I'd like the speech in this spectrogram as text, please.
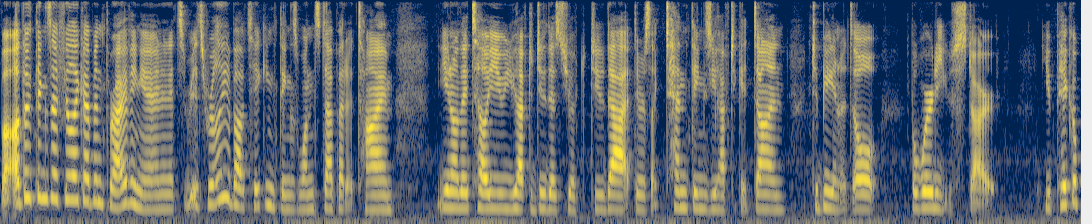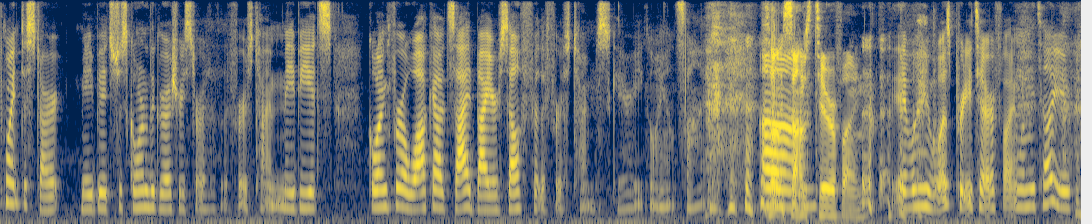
but other things I feel like I've been thriving in, and it's it's really about taking things one step at a time. You know, they tell you you have to do this, you have to do that. There's like 10 things you have to get done to be an adult, but where do you start? you pick a point to start. Maybe it's just going to the grocery store for the first time. Maybe it's going for a walk outside by yourself for the first time. Scary going outside. um, sounds terrifying. it, it was pretty terrifying, let me tell you.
